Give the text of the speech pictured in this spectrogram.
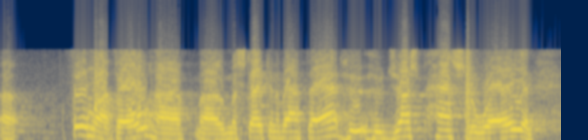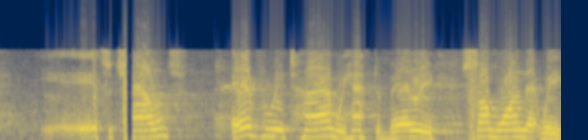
uh, four-month-old, uh, uh, mistaken about that, who, who just passed away. And it's a challenge. Every time we have to bury someone that we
